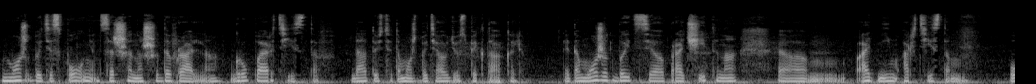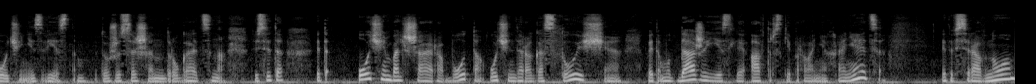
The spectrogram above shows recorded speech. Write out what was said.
может быть исполнен совершенно шедеврально группой артистов, да, то есть это может быть аудиоспектакль. Это может быть э, прочитано эм, одним артистом очень известным. Это уже совершенно другая цена. То есть это, это очень большая работа, очень дорогостоящая. Поэтому даже если авторские права не охраняются, это все равно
